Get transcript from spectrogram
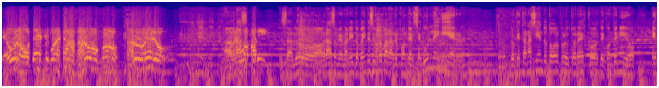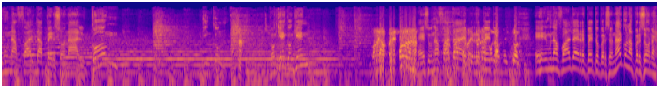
Seguro, ustedes sí por estar. Saludos, Co. Saludos, Edo. Abrazo. para ti. Saludos, abrazo, mi hermanito. 20 segundos para responder. Según Lenier, lo que están haciendo todos los productores de contenido es una falta personal. ¿Con? King Kong. ¿Con quién? ¿Con quién? Con las personas. Es una falta de respeto. Es una falta de respeto personal con las personas.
